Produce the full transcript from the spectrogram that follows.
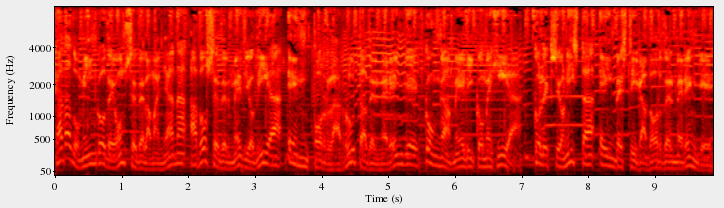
cada domingo de 11 de la mañana a 12 del mediodía en Por la Ruta del Merengue con Américo Mejía, coleccionista e investigador del merengue.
